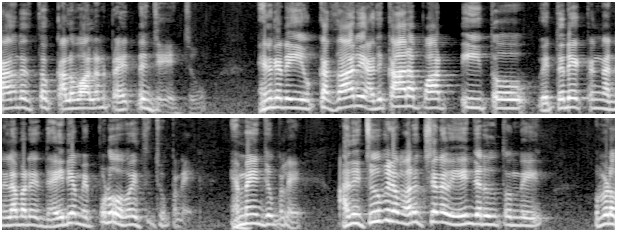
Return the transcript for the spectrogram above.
కాంగ్రెస్తో కలవాలని ప్రయత్నం చేయొచ్చు. ఎందుకంటే ఈ ఒక్కసారి అధికార పార్టీతో వ్యతిరేకంగా నిలబడే ధైర్యం ఎప్పుడూ ఓవైసీ చూపలే ఎంఐఎం చూపలే. అది చూపిన మరుక్షణం ఏం జరుగుతుంది? ఇప్పుడు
